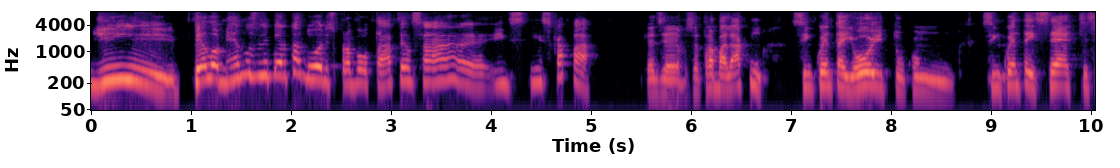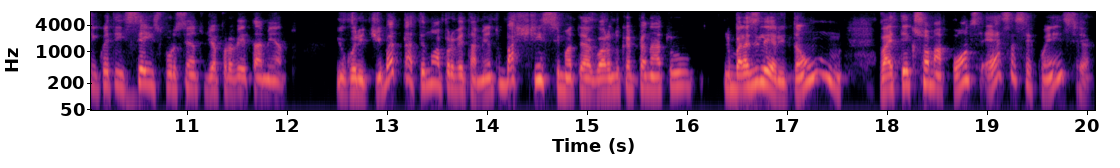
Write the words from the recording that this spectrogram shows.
de pelo menos Libertadores para voltar a pensar é, em, em, escapar. Quer dizer, você trabalhar com 58, com 57, 56% de aproveitamento. E o Curitiba está tendo um aproveitamento baixíssimo até agora no campeonato brasileiro. Então, vai ter que somar pontos. Essa sequência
